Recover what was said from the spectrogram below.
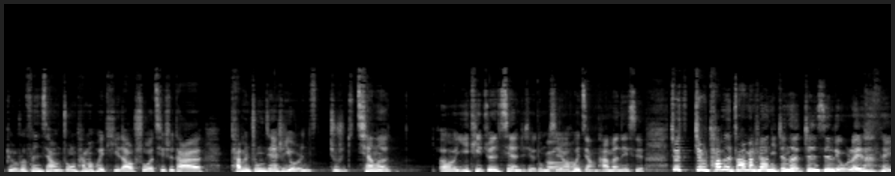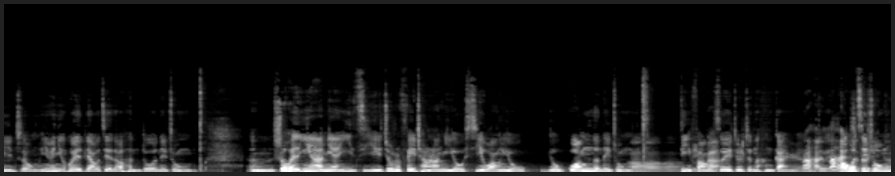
比如说分享中他们会提到说，其实大家他们中间是有人就是签了呃遗体捐献这些东西，然后会讲他们那些就就是他们的抓马是让你真的真心流泪的那一种，因为你会了解到很多那种嗯社会的阴暗面，以及就是非常让你有希望有有光的那种地方，所以就真的很感人。对，包括其中。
